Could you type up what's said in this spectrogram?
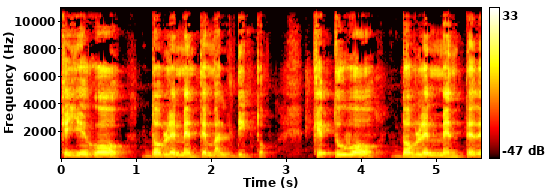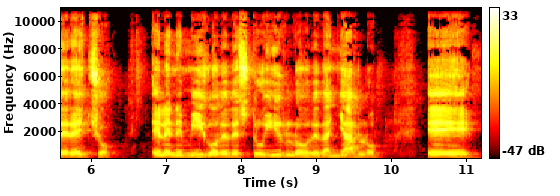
que llegó doblemente maldito, que tuvo doblemente derecho el enemigo de destruirlo, de dañarlo, eh,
